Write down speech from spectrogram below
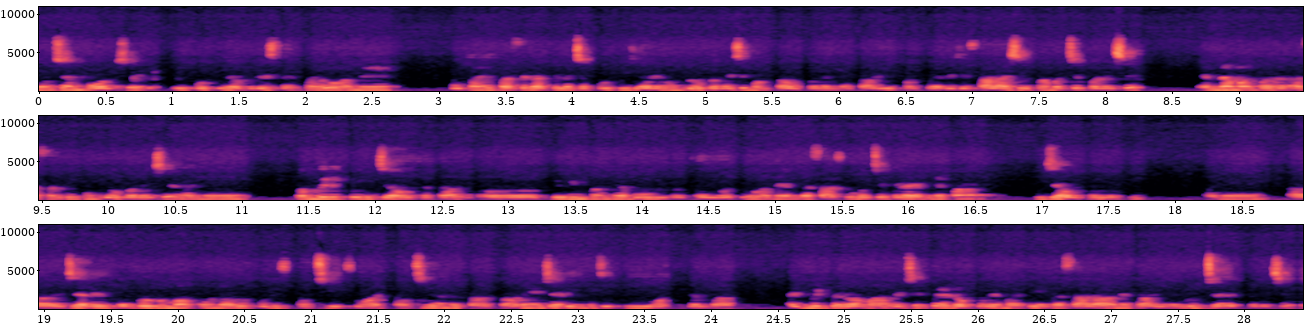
ઘનશ્યામ ગોળ છે, એ પોતે અગ્રેસર થયો અને પોતાની પાસે રાખેલા ચપ્પુથી જ્યારે હુમલો કરે છે, મમતા ઉપર અને તાળી ઉપર, ત્યારે જે શાળા એ પણ વચ્ચે પડે છે. એમનામાં પણ આ સંદીપ હુમલો કરે છે અને ગંભીર રીતે ઈજાઓ થતાં બ્લીડિંગ પણ ત્યાં બહુ થયું હતું અને એમના સાસુ વચ્ચે પહેલાં એમને પણ ઈજાઓ થઈ હતી. અને જ્યારે કંટ્રોલ રૂમમાં ફોન આવ્યો, પોલીસ પહોંચી, એકસો આઠ પહોંચી અને ત્રણ- ત્રણેય જ્યારે ઇમિડિયેટલી હોસ્પિટલમાં એડમિટ કરવામાં આવે છે, ત્યારે ડૉક્ટર એમાંથી એમના સારા અને તાળીને મૃત જાહેર કરે છે.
